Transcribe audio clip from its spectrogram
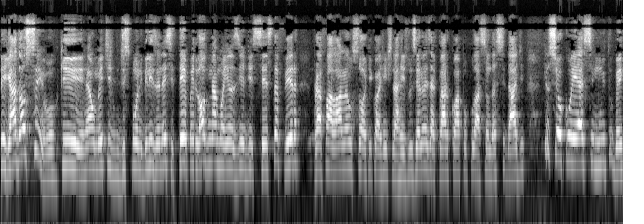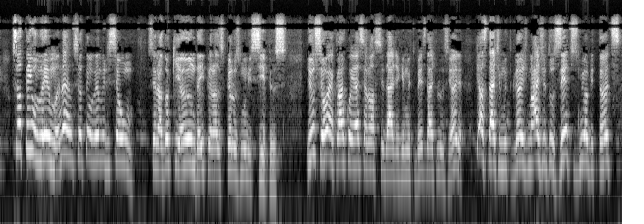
Obrigado ao senhor que realmente disponibiliza nesse tempo, aí, logo na manhãzinha de sexta-feira, para falar não só aqui com a gente na Rede Luziana, mas é claro com a população da cidade, que o senhor conhece muito bem. O senhor tem o lema, né? O senhor tem o lema de ser um senador que anda aí pelos municípios. E o senhor, é claro, conhece a nossa cidade aqui muito bem, cidade de Lusiânia, que é uma cidade muito grande, mais de 200 mil habitantes.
